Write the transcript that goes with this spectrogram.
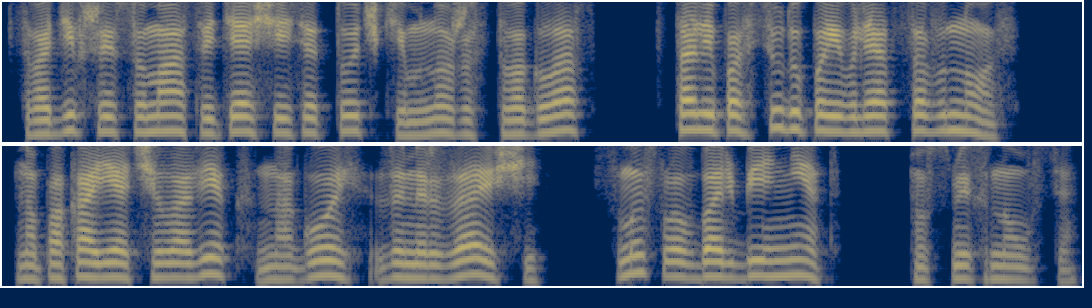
Сводившие с ума светящиеся точки множество глаз стали повсюду появляться вновь. Но пока я человек, ногой, замерзающий, смысла в борьбе нет, усмехнулся.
